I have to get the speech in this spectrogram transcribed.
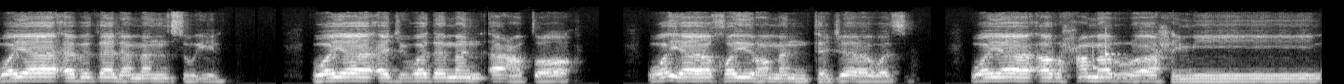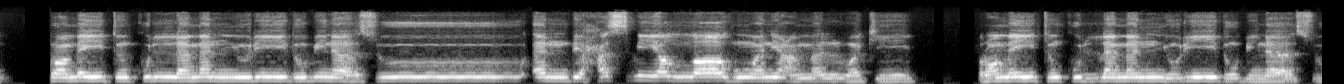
ويا أبذل من سئل ويا أجود من أعطى ويا خير من تجاوز ويا أرحم الراحمين. رميت كل من يريد بنا سوءا بحسبي الله ونعم الوكيل. رميت كل من يريد بنا سوءا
